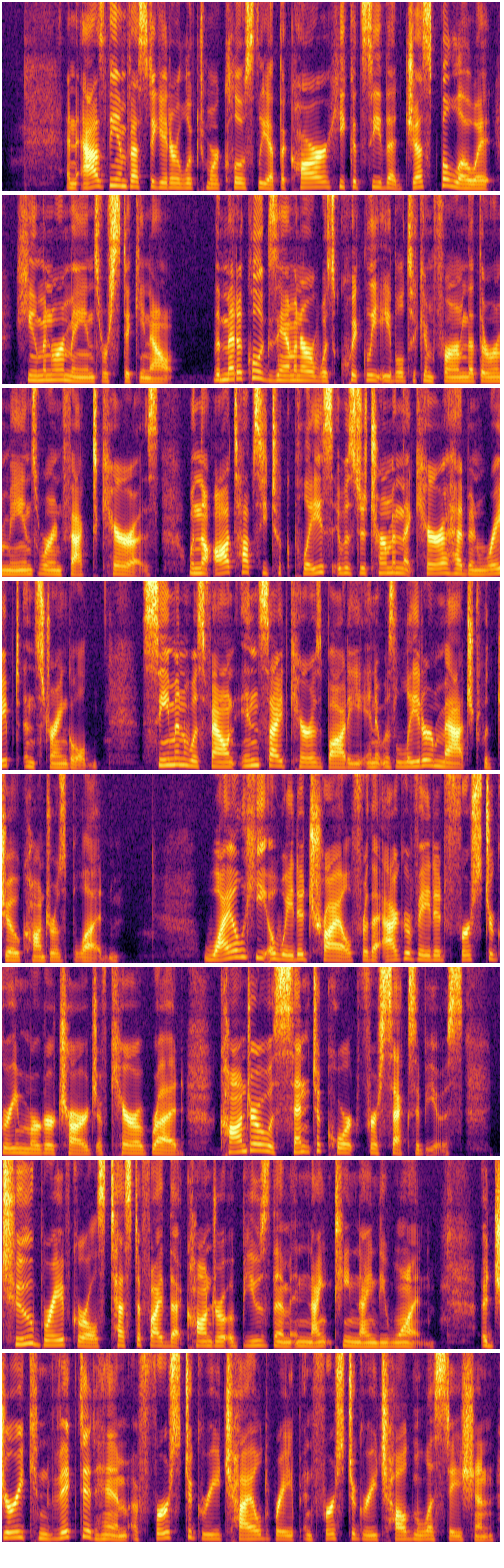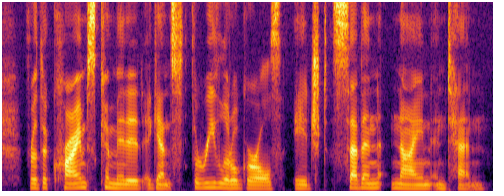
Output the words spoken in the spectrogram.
And as the investigator looked more closely at the car, he could see that just below it, human remains were sticking out. The medical examiner was quickly able to confirm that the remains were in fact Kara's. When the autopsy took place, it was determined that Kara had been raped and strangled. Semen was found inside Kara's body and it was later matched with Joe Kondro's blood. While he awaited trial for the aggravated first degree murder charge of Kara Rudd, Kondro was sent to court for sex abuse. Two brave girls testified that Kondro abused them in 1991 a jury convicted him of first degree child rape and first degree child molestation for the crimes committed against three little girls aged 7, 9, and 10.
